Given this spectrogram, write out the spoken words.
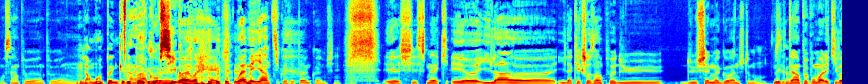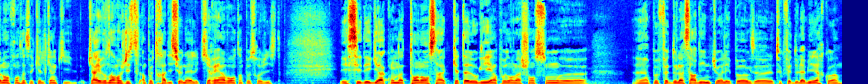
Bon, c'est un peu, un peu un, Il a l'air moins punk que les un Pogs, raccourci, euh, ouais, ouais. ouais, mais il y a un petit côté punk quand même chez, et, chez ce mec. Et euh, il, a, euh, il a quelque chose un peu du, du Shane McGowan, justement. C'était un peu pour moi l'équivalent en français. C'est quelqu'un qui, qui arrive dans un registre un peu traditionnel, qui réinvente un peu ce registre. Et c'est des gars qu'on a tendance à cataloguer un peu dans la chanson. euh, euh, un peu fête de la sardine, tu vois, les Pogs, euh, le truc fête de la bière, quoi.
